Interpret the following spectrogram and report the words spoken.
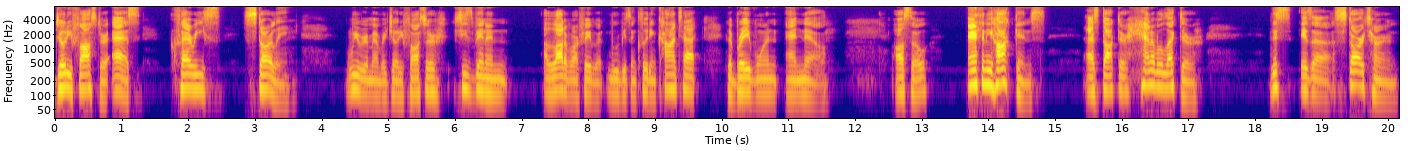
Jodie Foster as Clarice Starling. We remember Jodie Foster. She's been in a lot of our favorite movies, including Contact, The Brave One, and Nell. Also, Anthony Hopkins as Dr. Hannibal Lecter. This is a star turn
